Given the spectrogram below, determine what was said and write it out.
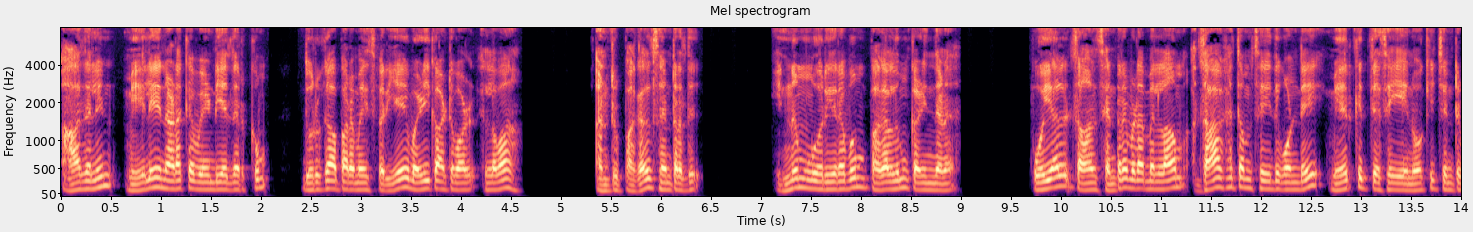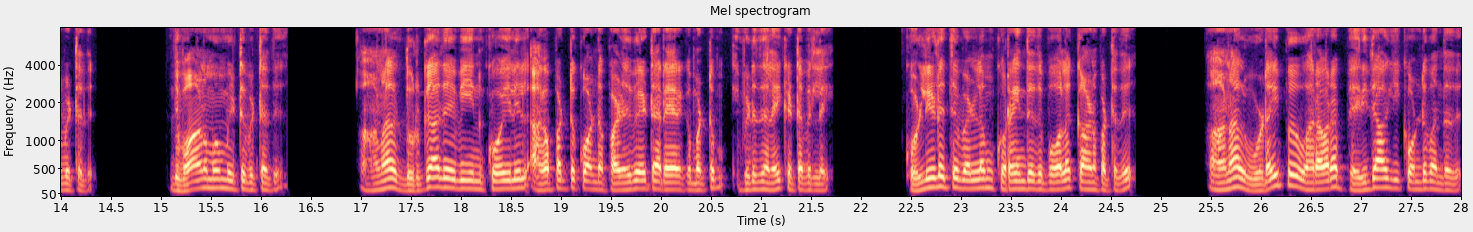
ஆதலின் மேலே நடக்க வேண்டியதற்கும் துர்கா பரமேஸ்வரியே வழிகாட்டுவாள் அல்லவா? அன்று பகல் சென்றது. இன்னும் ஓரிரவும் பகலும் கழிந்தன. புயல் தான் சென்றவிடமெல்லாம் அதாகதம் செய்து கொண்டே மேற்கு திசையை நோக்கி சென்று விட்டது துவானமும் விட்டுவிட்டது. ஆனால் துர்காதேவியின் கோயிலில் அகப்பட்டு கொண்ட பழுவேட்டரையருக்கு மட்டும் விடுதலை கிட்டவில்லை. கொள்ளிடத்து வெள்ளம் குறைந்தது போல காணப்பட்டது. ஆனால் உடைப்பு வர வர பெரிதாகி கொண்டு வந்தது.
